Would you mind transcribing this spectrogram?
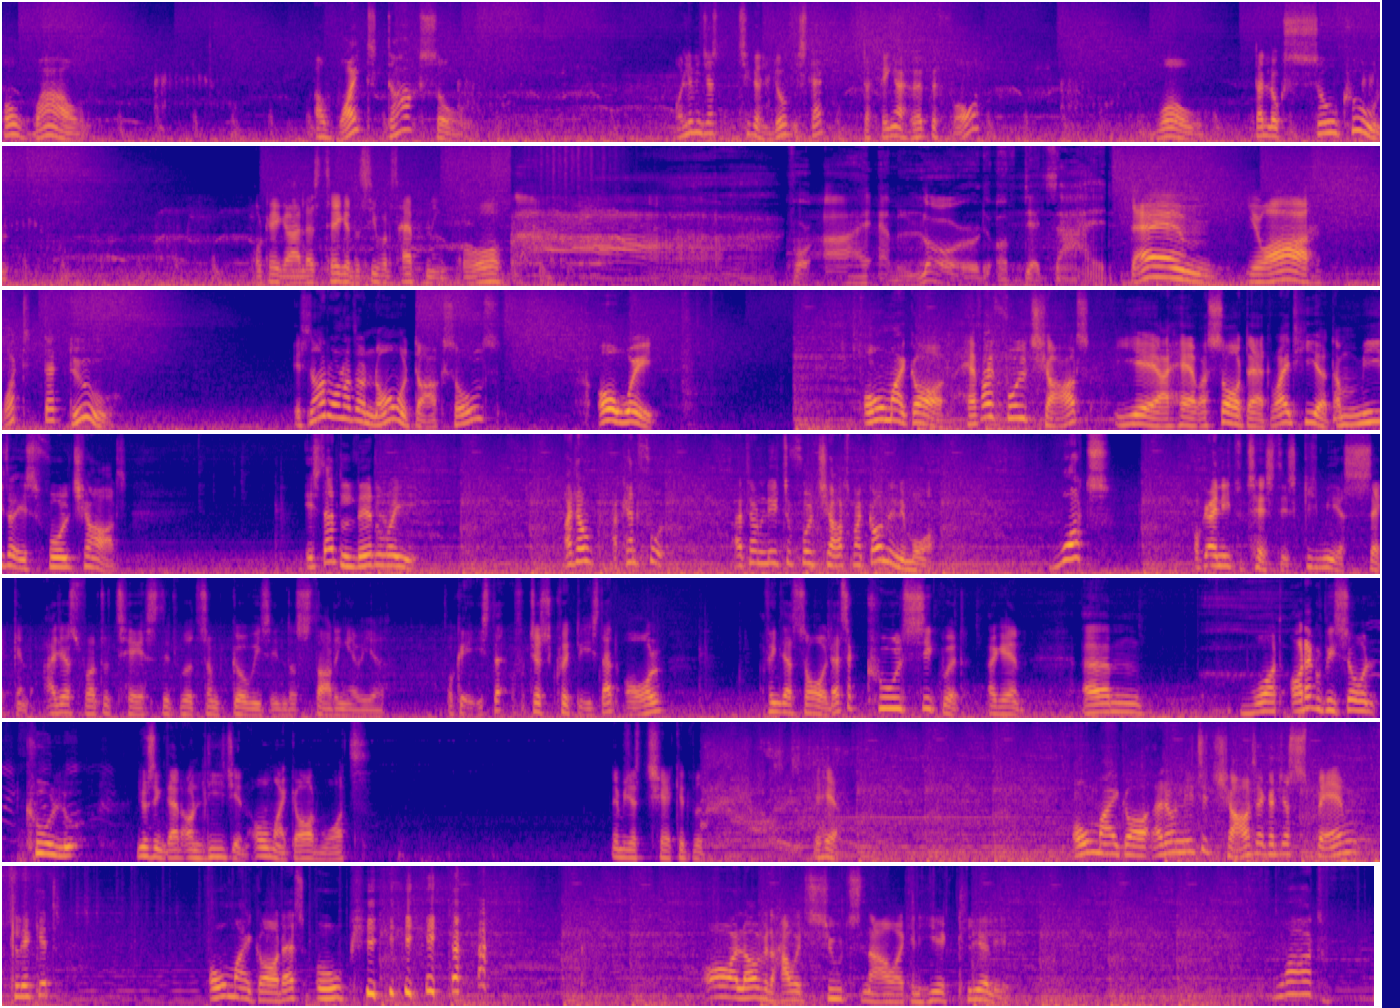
Oh, wow. A white Dark Soul. Oh, let me just take a look. Is that the thing I heard before? Whoa. That looks so cool. Okay, guys, let's take it to see what's happening. Oh. For I am Lord of Deadside. Damn, you are. What did that do? It's not one of the normal Dark Souls. Oh, wait. Oh my god. Have I full charge? Yeah, I have. I saw that right here. The meter is full charge. Is that literally... I don't... I can't full... I don't need to full charge my gun anymore. What? Okay, I need to test this. Give me a second. I just want to test it with some goies in the starting area. Okay, is that... Just quickly, is that all? I think that's all. That's a cool secret, again. Um, what? Oh, that could be so cool using that on Legion. Oh my god, what? Let me just check it with... Yeah, here. Oh my god, I don't need to charge. I can just spam click it. Oh my god, that's OP. oh, I love it how it shoots now. I can hear clearly. What?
